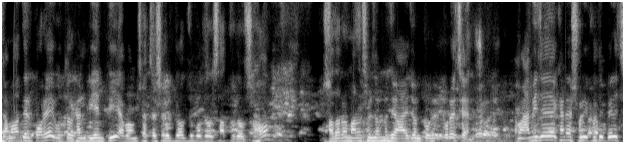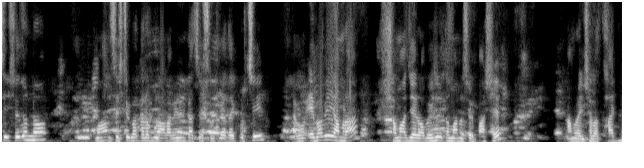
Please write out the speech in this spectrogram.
জামাতের পরে উত্তরখান বিএনপি এবং স্বেচ্ছাসেবক দল, যুবদল, ছাত্রদল সহ সাধারণ মানুষের জন্য যে আয়োজন করে- করেছেন। এবং আমি যে এখানে শরীর হতে পেরেছি, সেজন্য মহান সৃষ্টিকর্তা রব্বুল আলমিনের কাছে শুক্রিয়া আদায় করছি এবং এভাবেই আমরা সমাজের অবহেলিত মানুষের পাশে আমরা ইনশাল্লাহ থাকব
